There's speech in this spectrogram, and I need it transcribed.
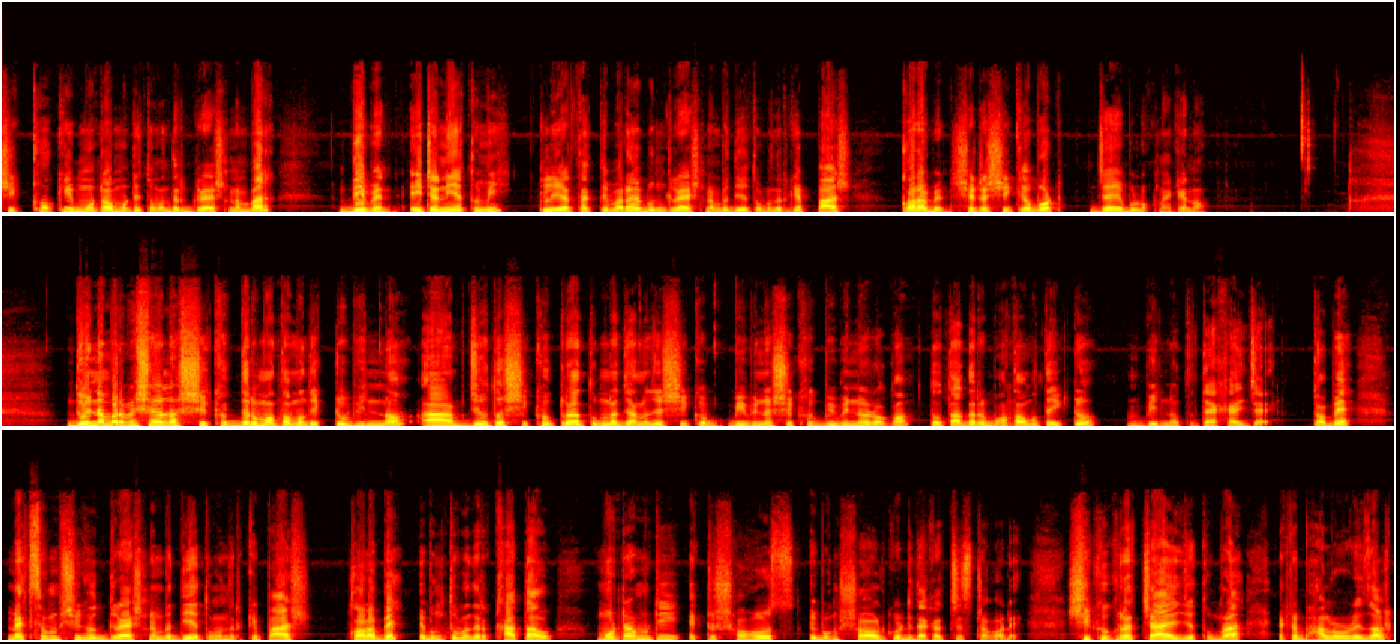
শিক্ষকই মোটামুটি তোমাদের গ্রেস নাম্বার দিবেন। এটা নিয়ে তুমি ক্লিয়ার থাকতে পারো এবং গ্রেস নাম্বার দিয়ে তোমাদেরকে পাস করাবেন। সেটা শিক্ষা বোর্ড যাই বলুক না কেন। দুই নম্বর বিষয় হলো শিক্ষকদের মতামত একটু ভিন্ন। যেহেতু শিক্ষকরা, তোমরা জানো যে শিক্ষক, বিভিন্ন শিক্ষক বিভিন্ন রকম, তো তাদের মতামতে একটু ভিন্নতা দেখাই যায়। তবে ম্যাক্সিমাম শিক্ষক গ্র্যাশ নাম্বার দিয়ে তোমাদেরকে পাস করাবে এবং তোমাদের খাতাও মোটামুটি একটু সহজ এবং সরল করে দেখার চেষ্টা করে। শিক্ষকরা চায় যে তোমরা একটা ভালো রেজাল্ট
